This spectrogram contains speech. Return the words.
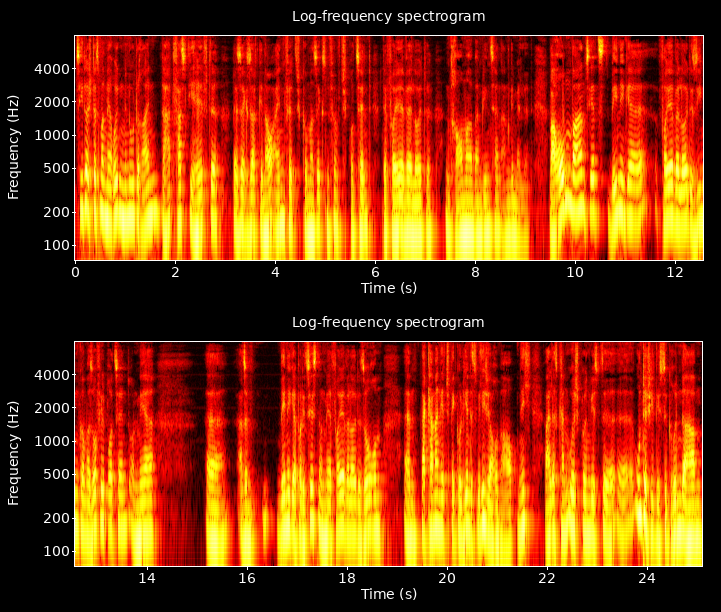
zieht euch das mal in der ruhigen Minute rein. Da hat fast die Hälfte, besser gesagt genau 41,56 Prozent der Feuerwehrleute ein Trauma beim Dienstherrn angemeldet. Warum waren es jetzt weniger Feuerwehrleute, 7, so viel Prozent und mehr, äh, also weniger Polizisten und mehr Feuerwehrleute so rum? Ähm, da kann man jetzt spekulieren, das will ich auch überhaupt nicht, weil das kann ursprünglichste, äh, unterschiedlichste Gründe haben.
